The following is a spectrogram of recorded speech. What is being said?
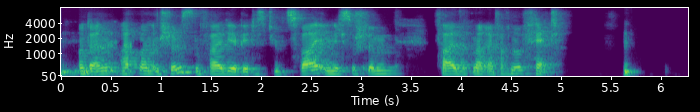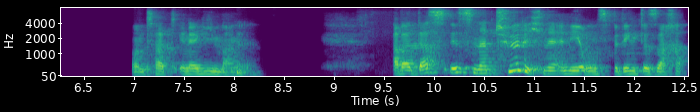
Mhm. Und dann hat man im schlimmsten Fall Diabetes Typ 2, im nicht so schlimmen Fall wird man einfach nur fett hm. und hat Energiemangel. Aber das ist natürlich eine ernährungsbedingte Sache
